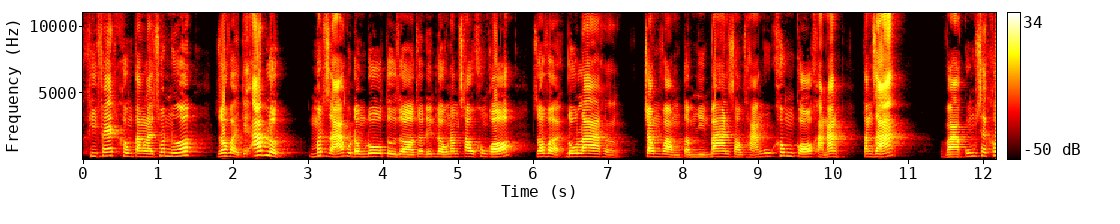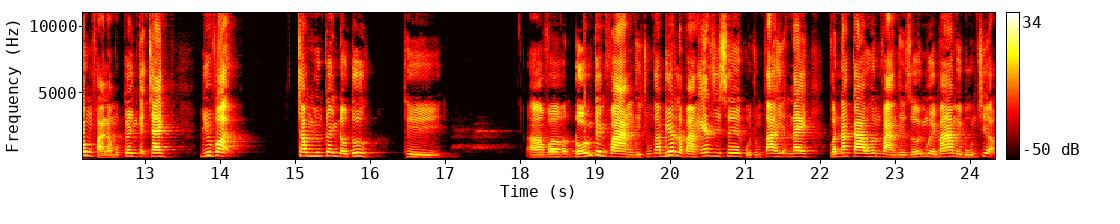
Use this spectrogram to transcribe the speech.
khi Fed không tăng lãi suất nữa. Do vậy cái áp lực mất giá của đồng đô từ giờ cho đến đầu năm sau không có. Do vậy đô la ờ, trong vòng tầm nhìn 3 6 tháng cũng không có khả năng tăng giá và cũng sẽ không phải là một kênh cạnh tranh như vậy trong những kênh đầu tư thì à, và đối với kênh vàng thì chúng ta biết là vàng SJC của chúng ta hiện nay vẫn đang cao hơn vàng thế giới 13 14 triệu.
